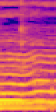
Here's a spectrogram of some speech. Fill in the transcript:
back.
